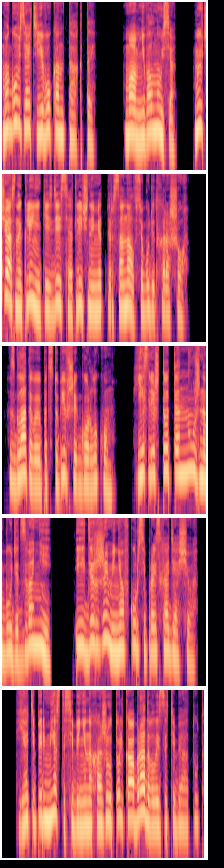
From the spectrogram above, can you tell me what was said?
Могу взять его контакты. Мам, не волнуйся. Мы в частной клинике, здесь отличный медперсонал, все будет хорошо. Сглатываю подступивший к горлу ком. Если что-то нужно будет, звони и держи меня в курсе происходящего. Я теперь места себе не нахожу, только обрадовалась за тебя, а тут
